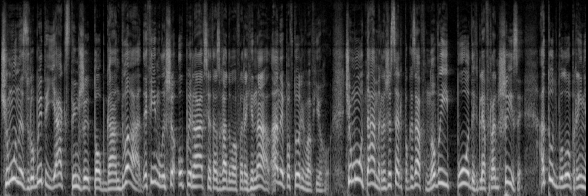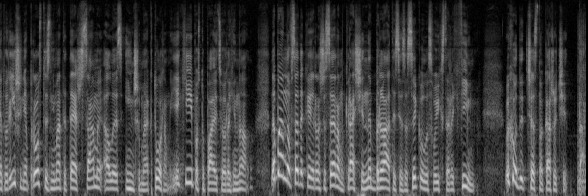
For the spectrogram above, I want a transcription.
Чому не зробити як з тим же Top Gun 2, де фільм лише опирався та згадував оригінал, а не повторював його? Чому там режисер показав новий подих для франшизи, а тут було прийнято рішення просто знімати те ж саме, але з іншими акторами, які поступаються оригіналу? Напевно, все-таки режисерам краще не братися за сиквели своїх старих фільмів. Виходить, чесно кажучи, так.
